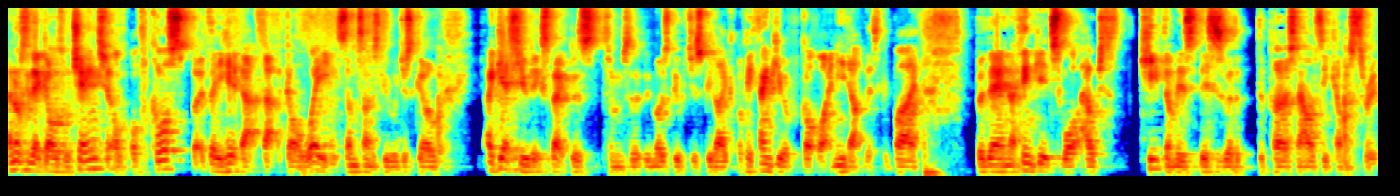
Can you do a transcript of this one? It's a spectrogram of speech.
and obviously their goals will change, of, of course, but if they hit that that goal weight, sometimes people just go. I guess you would expect us, most people, just be like, okay, thank you, I've got what I need out of this, goodbye. But then I think it's what helps keep them is this is where the, the personality comes through.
